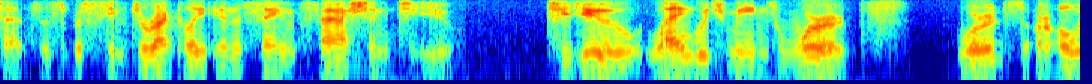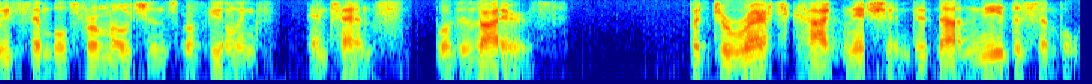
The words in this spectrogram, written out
sense is perceived directly in the same fashion to you. To you, language means words Words are always symbols for emotions or feelings, intents, or desires. But direct cognition did not need the symbols.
